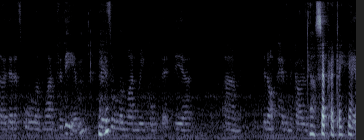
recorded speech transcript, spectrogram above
so that it's all in one, for them, Mhm. it's all in one record, that they're, um, they're not having to go, Yeah, separately, yeah. yeah,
